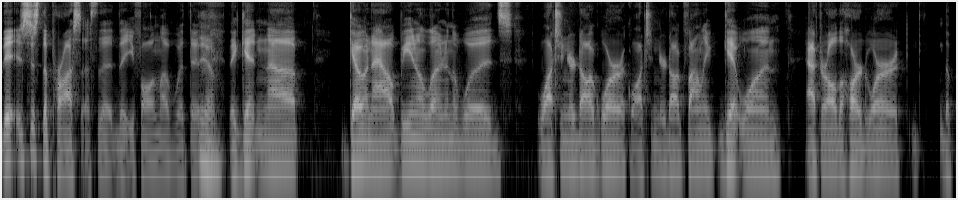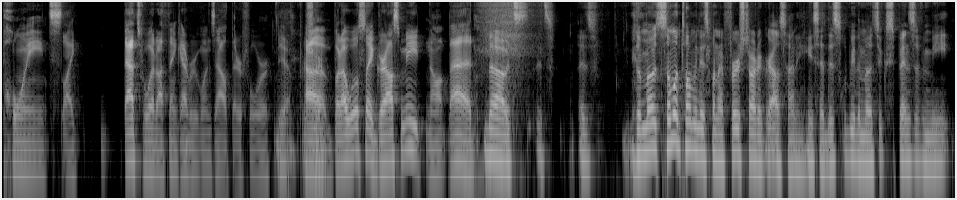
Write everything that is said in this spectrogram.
It's just the process that, that you fall in love with. It. Yeah. The getting up, going out, being alone in the woods, watching your dog work, watching your dog finally get one after all the hard work, the points. Like, that's what I think everyone's out there for. Yeah, for Uh, but I will say, grouse meat, not bad. No, it's it's it's the most. Someone told me this when I first started grouse hunting. He said this will be the most expensive meat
